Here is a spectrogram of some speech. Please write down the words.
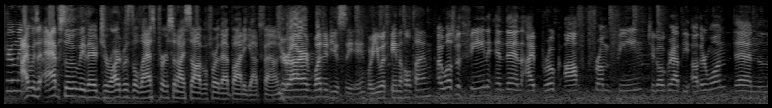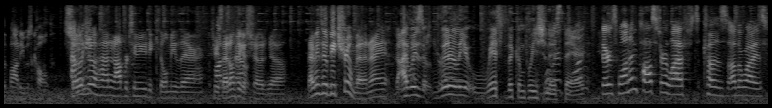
Truman. I is was not- absolutely there. Jirard was the last person I saw before that body got found. Jirard, what did you see? Were you with Fiend the whole time? I was with Fiend, and then I broke off from Fiend to go grab the other one. Then the body was called. How many- had an opportunity to kill me there. Jeez, I don't think it's found. Shoujo. That means it would be Truman, right? I was literally with the completionist there. There's one imposter left, because otherwise.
